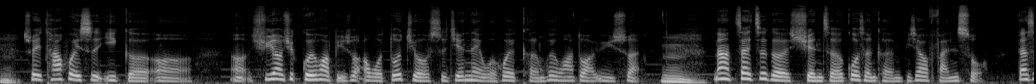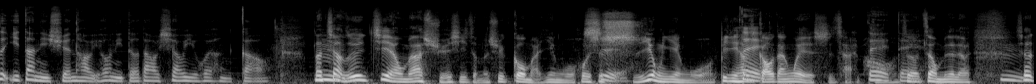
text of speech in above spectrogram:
嗯，所以它会是一个呃。呃，需要去规划，比如说啊，我多久时间内我会可能会花多少预算？嗯，那在这个选择过程可能比较繁琐，但是一旦你选好以后，你得到效益会很高。那这样子，既然我们要学习怎么去购买燕窝，或者是食用燕窝，毕竟它是高单位的食材嘛。对，这在我们在聊，这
